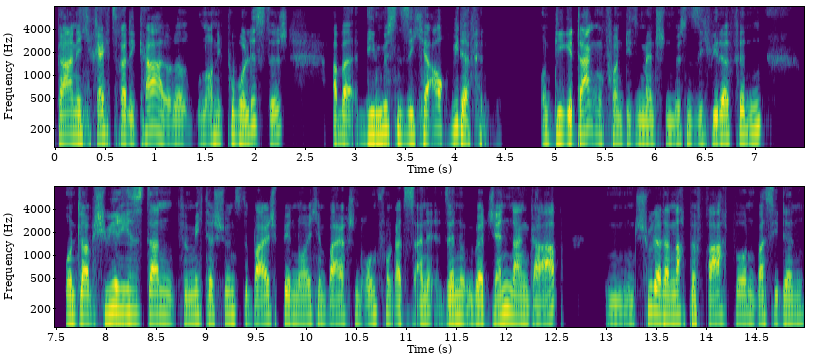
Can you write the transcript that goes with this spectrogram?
gar nicht rechtsradikal oder auch nicht populistisch, aber die müssen sich ja auch wiederfinden. Und die Gedanken von diesen Menschen müssen sich wiederfinden. Und glaube ich, schwierig ist es dann für mich das schönste Beispiel neulich im Bayerischen Rundfunk, als es eine Sendung über Gendern gab und Schüler danach befragt wurden, was sie denn,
